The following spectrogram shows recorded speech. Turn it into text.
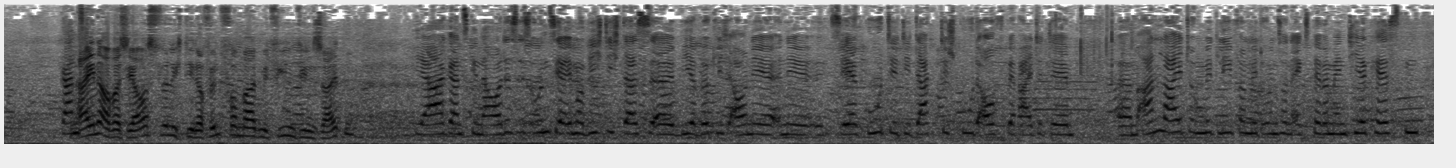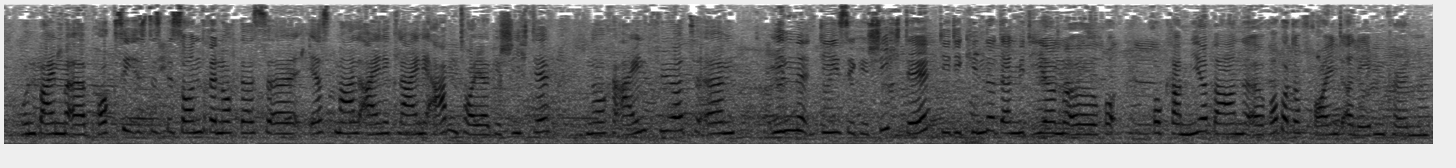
Ganz Klein, aber sehr ausführlich, DIN A5-Format mit vielen, vielen Seiten. Ja, ganz genau. Das ist uns ja immer wichtig, dass äh, wir wirklich auch eine, eine sehr gute, didaktisch gut aufbereitete ähm, Anleitung mitliefern mit unseren Experimentierkästen. Und beim äh, Proxy ist das Besondere noch, dass äh, erstmal eine kleine Abenteuergeschichte noch einführt ähm, in diese Geschichte, die die Kinder dann mit ihrem ro programmierbaren Roboterfreund erleben können.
